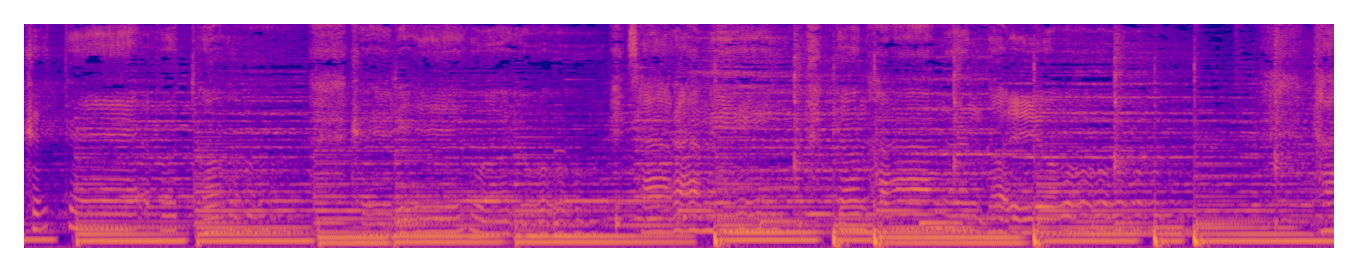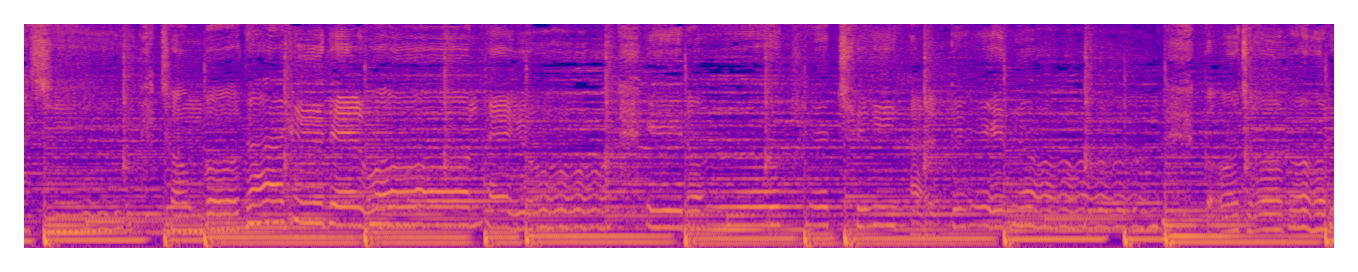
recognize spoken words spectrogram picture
그때부터 그리워요. 사람이 변하는 걸요. 다시 전보다 그댈 원 취할 때면 꺼져버린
